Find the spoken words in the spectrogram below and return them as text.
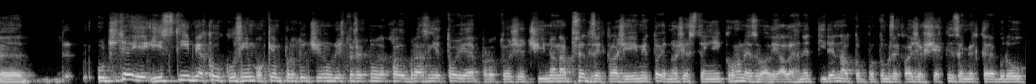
Eh, určitě je jistým jako kuřím okem pro tu Čínu, když to řeknu takhle obrazně, to je, protože Čína napřed řekla, že jim je to jedno, že stejně nikoho nezvali, ale hned týden na to potom řekla, že všechny země, které budou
